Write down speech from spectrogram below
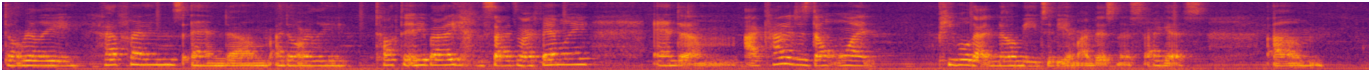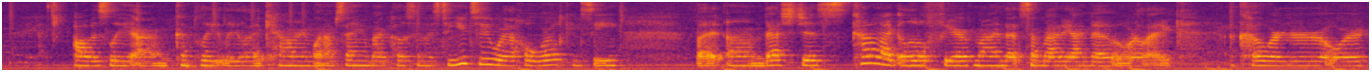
don't really have friends and um, I don't really talk to anybody besides my family. And um, I kind of just don't want people that know me to be in my business I guess. Um, obviously I'm completely like countering what I'm saying by posting this to YouTube where the whole world can see. But um, that's just kind of like a little fear of mine that somebody I know or like a coworker or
